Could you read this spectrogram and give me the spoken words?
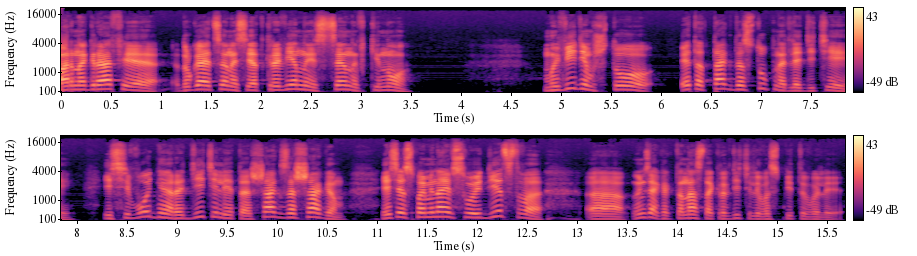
Порнография, другая ценность и откровенные сцены в кино. Мы видим, что это так доступно для детей. И сегодня родители это шаг за шагом. Если я вспоминаю свое детство, а, ну не знаю, как-то нас так родители воспитывали.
